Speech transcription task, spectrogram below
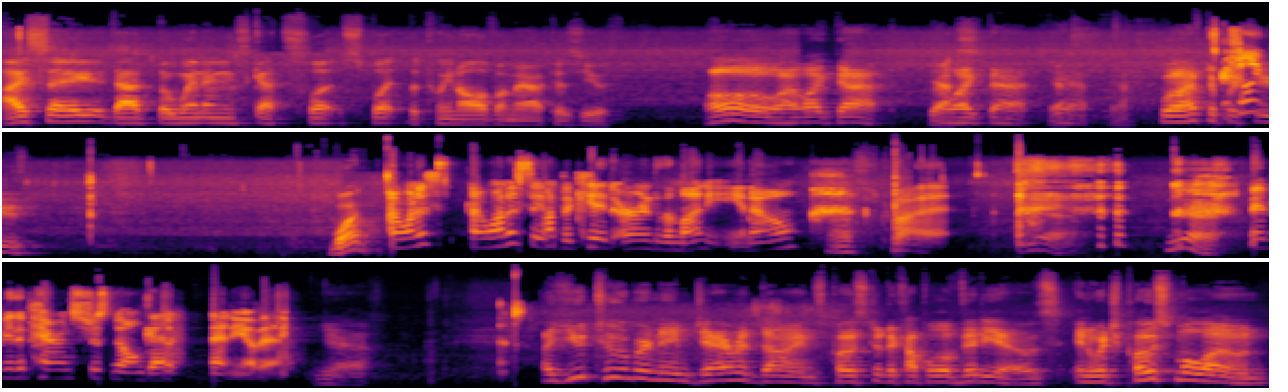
I say that the winnings get split, split between all of America's youth. Oh, I like that. I like that. Yes, Yeah. yes. We'll have to I feel like- pursue. What? I want to. I want to say the kid earned the money, you know, That's true. but Yeah. Yeah. maybe the parents just don't get any of it. Yeah. A YouTuber named Jared Dines posted a couple of videos in which Post Malone,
